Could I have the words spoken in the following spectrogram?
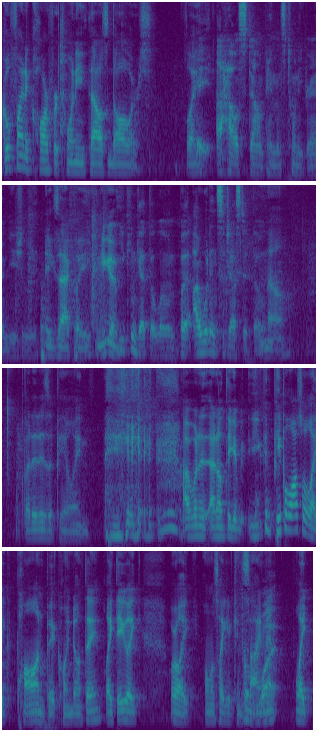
go find a car for twenty thousand dollars like Hey, a house down payment's twenty grand usually. exactly you can, You can can get the loan, but I wouldn't suggest it though. no but it is appealing i wouldn't i don't think it you can people also like pawn bitcoin don't they like they like or like almost like a consignment what? like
